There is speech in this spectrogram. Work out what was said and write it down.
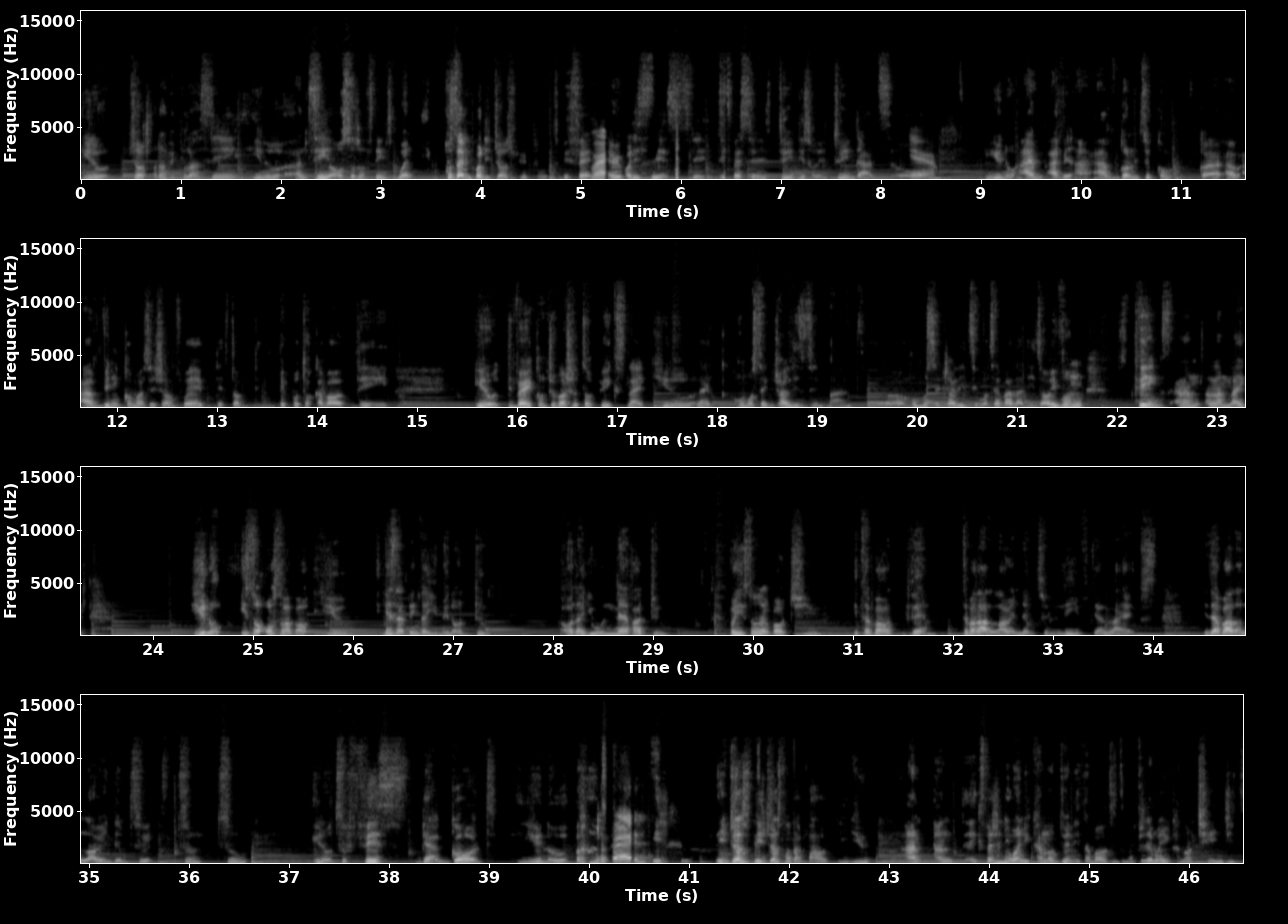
you know, judge other people and say, you know, and say all sorts of things, when because everybody judge people. To be fair, Right. everybody says say, this person is doing this or is doing that. Or, Yeah. you know i'm i've been I- i've gone into com- i've been in conversations where they talk people talk about the you know the very controversial topics like you know like homosexualism and uh, homosexuality whatever that is or even things. And I'm, and I'm like you know it's not also about you. These are things that you may not do or that you will never do. But it's not about you. It's about them. It's about allowing them to live their lives. It's about allowing them to to to you know to face their god you know Right. it, it just it's just not about you. And and especially when you cannot do anything about it especially when you cannot change it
